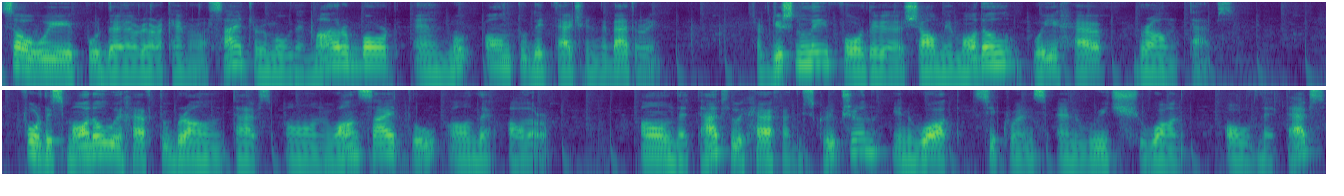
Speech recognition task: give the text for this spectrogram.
So we put the rear camera aside remove the motherboard and move on to detaching the battery. Traditionally for the Xiaomi model we have brown tabs. For this model we have two brown tabs on one side, two on the other. On the tabs we have a description in what sequence and which one of the tabs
